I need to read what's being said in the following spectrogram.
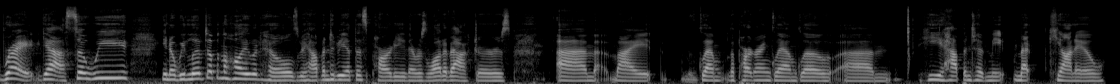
Right. Yeah. So we, you know, we lived up in the Hollywood Hills. We happened to be at this party. There was a lot of actors. Um, my glam, the partner in Glam Glow, um, he happened to meet, met Keanu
